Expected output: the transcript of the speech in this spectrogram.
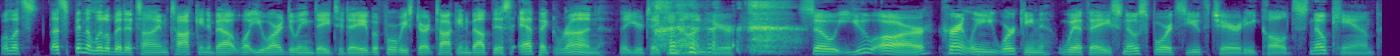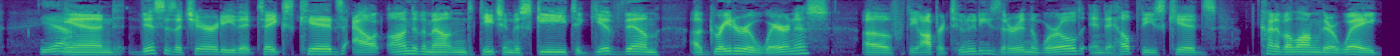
Well, let's let's spend a little bit of time talking about what you are doing day to day before we start talking about this epic run that you're taking on here. so, you are currently working with a snow sports youth charity called Snow Camp. Yeah. And this is a charity that takes kids out onto the mountain to teach them to ski, to give them a greater awareness of the opportunities that are in the world and to help these kids kind of along their way.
